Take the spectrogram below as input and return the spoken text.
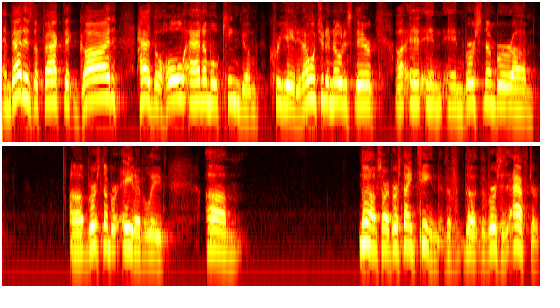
And that is the fact that God had the whole animal kingdom created. I want you to notice there uh, in, in verse number um, uh, verse number 8, I believe. Um, no, no, I'm sorry, verse 19. The, the, the verse is after.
